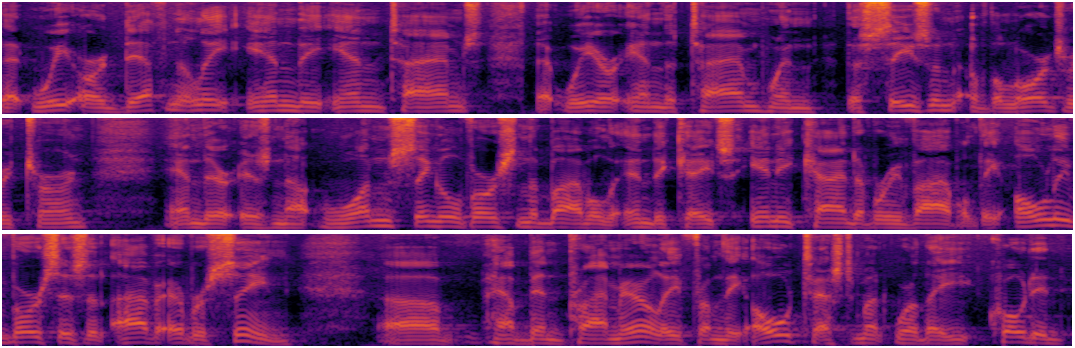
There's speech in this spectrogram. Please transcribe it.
that we are definitely in the end times, that we are in the time when the season of the Lord's return, and there is not one single verse in the Bible that indicates any kind of revival. The only verses that I've ever seen uh, have been primarily from the Old Testament, where they quoted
